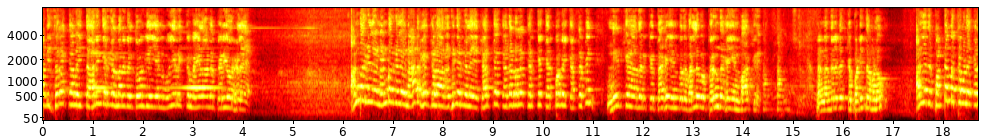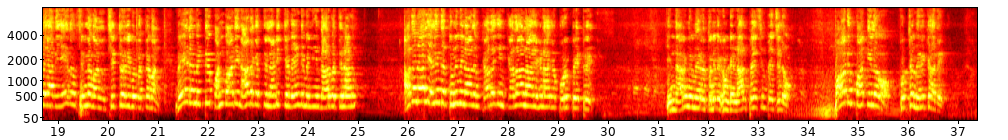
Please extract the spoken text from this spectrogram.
பாடி சிறக்க வைத்த அறிஞர்கள் மரபில் தோன்றிய என் உயிருக்கு மேலான பெரியோர்களே அன்பர்களே நண்பர்களே நாடகக்கலா ரசிகர்களே கற்க கதடர கற்க கற்பவை கற்றபின் நிற்க அதற்கு தகை என்பது வள்ளுவ பெருந்தகையின் வாக்கு. நான் அந்த அளவிற்கு படித்தவனோ அல்லது பட்டம் பெற்றவனே கிடையாது. ஏதோ சின்னவன் சிற்றறிவு பெற்றவன். வேடமிட்டு பண்பாடி நாடகத்தில் நடிக்க வேண்டும் என்கின்ற ஆர்வத்தினாலும் அதனால் எழுந்த துணிவினாலும் கதையின் கதாநாயகனாக பொறுப்பேற்று இந்த அரங்கமேற துணிவு கொண்டு நான் பேசும் பேச்சிலும் பாடும் பாட்டிலோ குற்றம் இருக்காது.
